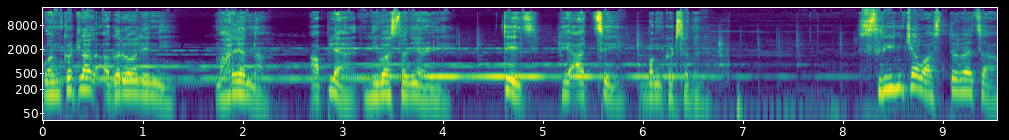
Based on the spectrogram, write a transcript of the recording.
व्यंकटलाल अगरवाल यांनी महाराजांना आपल्या निवासस्थानी आणले. तेच हे आजचे बंकट सदन. श्रींच्या वास्तव्याचा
